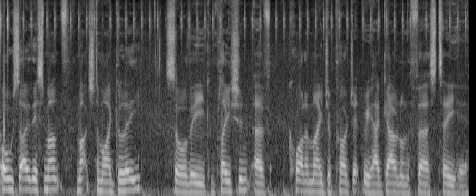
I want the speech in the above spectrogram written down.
Also this month, much to my glee, saw the completion of quite a major project we had going on the first tee here.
